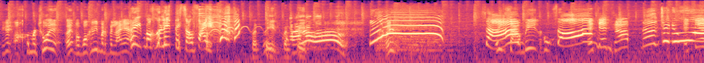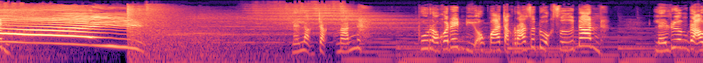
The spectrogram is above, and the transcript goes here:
ยังไงอ๋อเขามาช่วย เฮ้ยบล็อกโคลี่มันเป็นไรอะ เฮ้ยบรอกโคลี่ติดเสาไฟ มันติด มันตายติด แล้วเออเฮ้ยสาเฮ้ยสามมวิสองเอเจนต์ครับ หนึ่งช่วยด้วเอเจนต์ยและหลังจากนั้น พวกเราก็ได้หนีออกมาจากร้านสะดวกซื้อนั่น และเรื่องราว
